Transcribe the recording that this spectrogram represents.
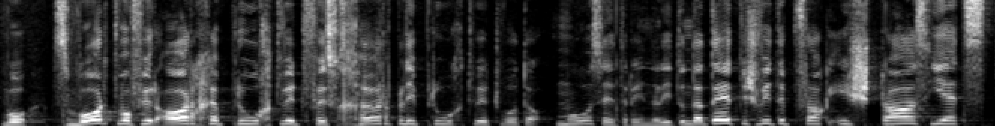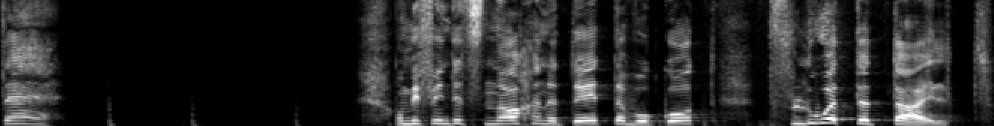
wo das Wort, das für Arche gebraucht wird, für das Körbli gebraucht wird, wo der Mose drin liegt. Und auch dort ist wieder die Frage, ist das jetzt der? Und wir finden es nachher dort, wo Gott die Fluten teilt,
